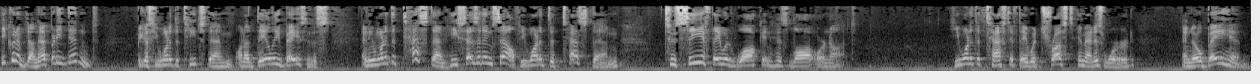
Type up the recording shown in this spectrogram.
He could have done that, but he didn't. Because he wanted to teach them on a daily basis and he wanted to test them. He says it himself. He wanted to test them to see if they would walk in his law or not. He wanted to test if they would trust him at his word and obey him.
